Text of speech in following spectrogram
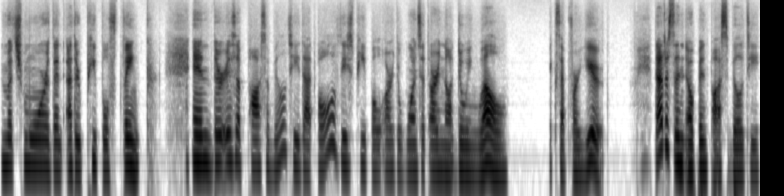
much more than other people think. And there is a possibility that all of these people are the ones that are not doing well, except for you. That is an open possibility.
